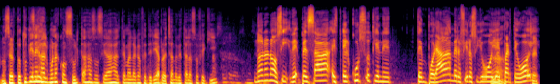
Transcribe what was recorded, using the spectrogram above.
¿No es cierto? ¿Tú tienes Sí. algunas consultas asociadas al tema de la cafetería? Aprovechando que está la Sofía aquí. No, no, no, sí, de- pensaba, el curso tiene temporada, me refiero si yo voy Ah, hoy, parte hoy, sí.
